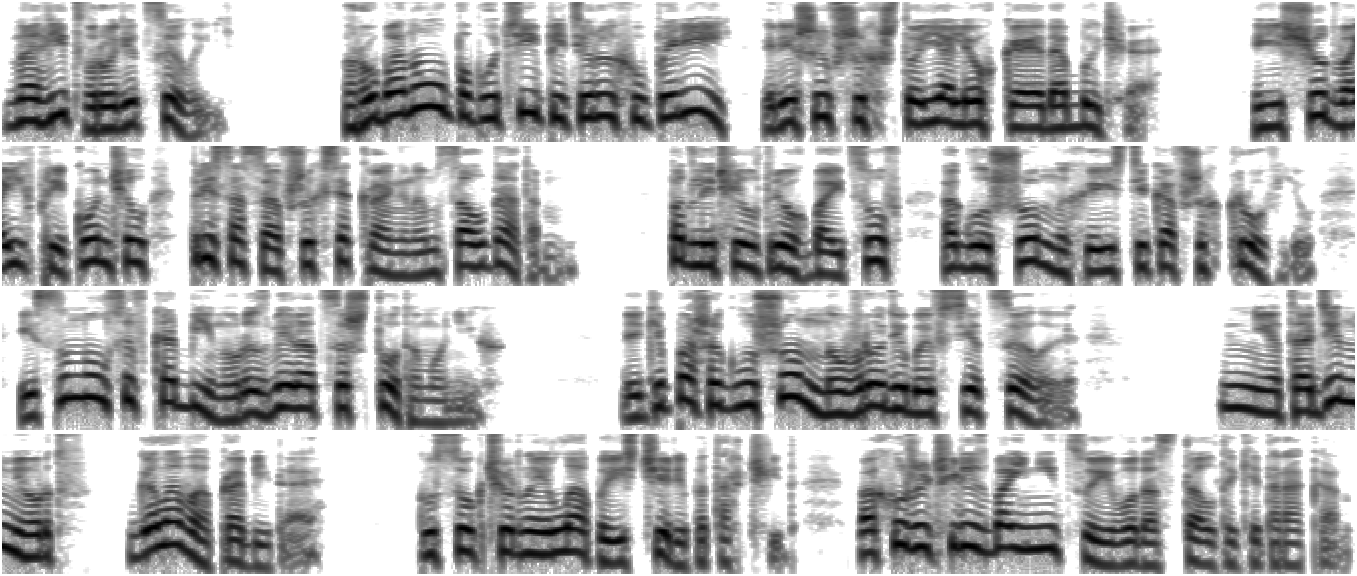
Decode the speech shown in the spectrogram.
на вид вроде целый. Рубанул по пути пятерых упырей, решивших, что я легкая добыча. Еще двоих прикончил присосавшихся к раненым солдатам. Подлечил трех бойцов, оглушенных и истекавших кровью, и сунулся в кабину разбираться, что там у них. Экипаж оглушен, но вроде бы все целы. Нет, один мертв, голова пробита. Кусок черной лапы из черепа торчит. Похоже, через бойницу его достал таки таракан.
